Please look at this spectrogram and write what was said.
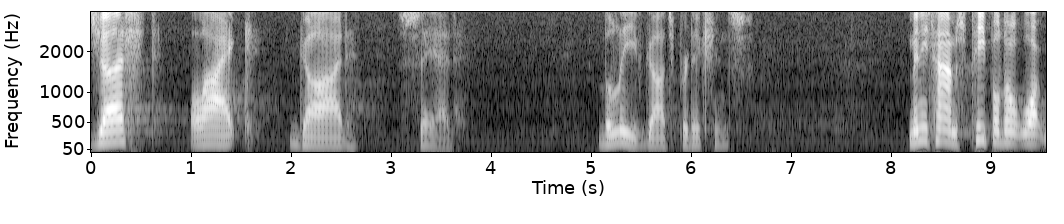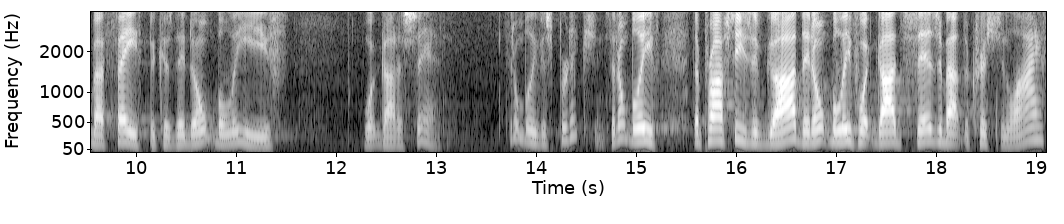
just like God said. Believe God's predictions. Many times people don't walk by faith because they don't believe what God has said. They don't believe his predictions. They don't believe the prophecies of God. They don't believe what God says about the Christian life.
